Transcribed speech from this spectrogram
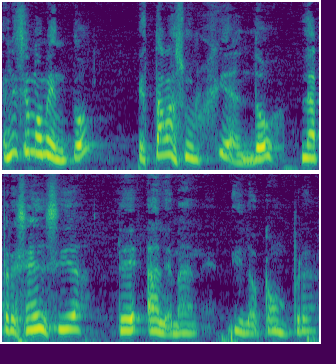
En ese momento estaba surgiendo la presencia de alemanes y lo compran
